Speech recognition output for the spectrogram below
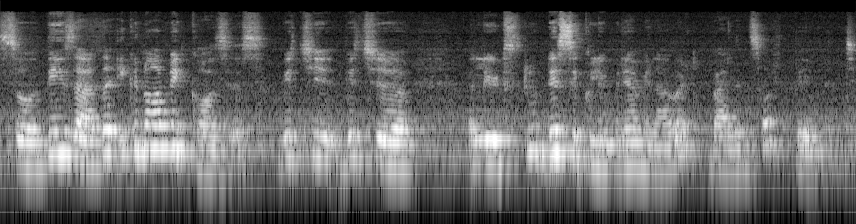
So these are the economic causes which, which uh, leads to disequilibrium in our balance of payment.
